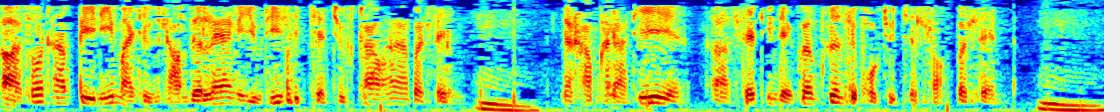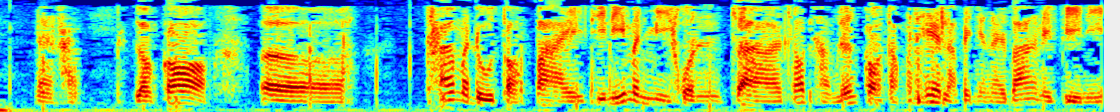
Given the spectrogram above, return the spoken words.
เอ่อโทษครับปีนี้หมายถึงสามเดือนแรกเนี่ยอยู่ที่สิบเจ็ดจุดเก้าห้าเปอร์เซ็นตอืมนะครับขณะที่เซตอินเด็กเพิ่มขึ้นสิบหกจุดเจ็ดสองเปอร์เซ็นตอืมนะครับ แล้วก็เอ่อ ถ้ามาดูต่อไป ทีนี้มันมีคนจะชอบถามเรื่องกองต่างประเทศล่ะเป็นยังไงบ้างในปีนี้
